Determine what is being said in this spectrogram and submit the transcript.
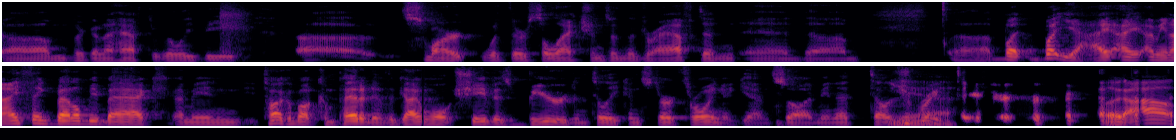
Um, they're going to have to really be, uh, smart with their selections in the draft and, and, um, uh, but but yeah, I, I, I mean I think Ben will be back. I mean, talk about competitive. The guy won't shave his beard until he can start throwing again. So I mean that tells you right there. Look, I'll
